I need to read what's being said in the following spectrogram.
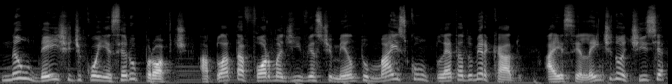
não deixe de conhecer o Profit, a plataforma de investimento mais completa do mercado. A excelente notícia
